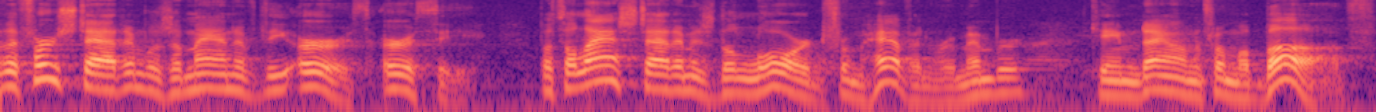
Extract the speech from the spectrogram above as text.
the first Adam was a man of the earth, earthy, but the last Adam is the Lord from heaven, remember? Came down from above.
